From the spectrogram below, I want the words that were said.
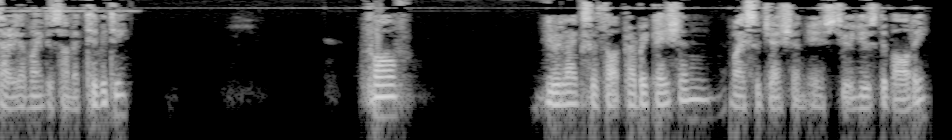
Direct your mind to some activity. Fourth, you relax the thought fabrication. My suggestion is to use the body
